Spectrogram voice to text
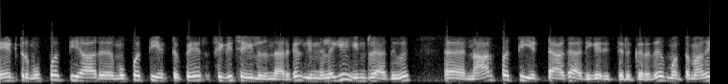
நேற்று முப்பத்தி ஆறு முப்பத்தி எட்டு பேர் சிகிச்சையில் இருந்தார்கள். இந்நிலையில் இன்று அது நாற்பத்தி எட்டாக அதிகரித்திருக்கிறது. மொத்தமாக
